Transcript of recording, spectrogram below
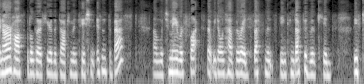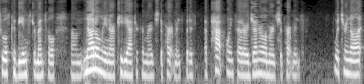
in our hospitals out here the documentation isn't the best, um, which may reflect that we don't have the right assessments being conducted with kids, these tools could be instrumental um, not only in our pediatric emerge departments, but as Pat points out, our general emerge departments, which are not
